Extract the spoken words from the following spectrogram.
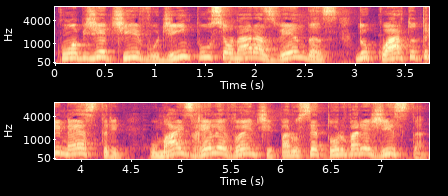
com o objetivo de impulsionar as vendas do quarto trimestre, o mais relevante para o setor varejista.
